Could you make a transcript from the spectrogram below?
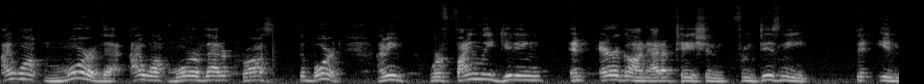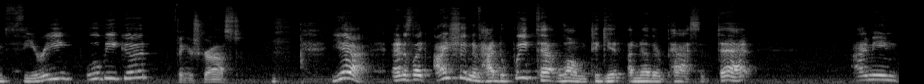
I want more of that. I want more of that across the board. I mean, we're finally getting an Eragon adaptation from Disney that, in theory, will be good. fingers crossed. Yeah, and it's like I shouldn't have had to wait that long to get another pass at that. I mean,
